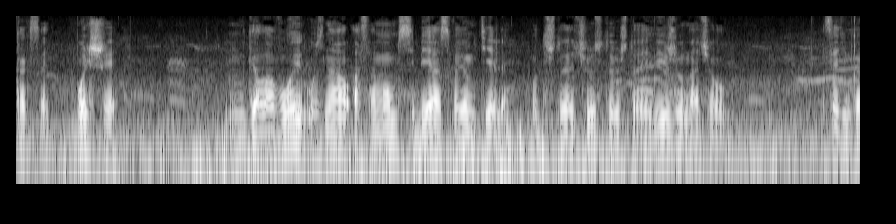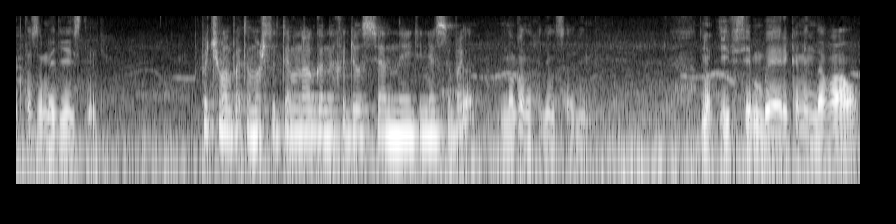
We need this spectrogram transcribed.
как сказать, больше головой узнал о самом себе, о своем теле. Вот что я чувствую, что я вижу, начал с этим как-то взаимодействовать. Почему? Потому что ты много находился наедине с собой? Да, много находился один. Ну и всем бы я рекомендовал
